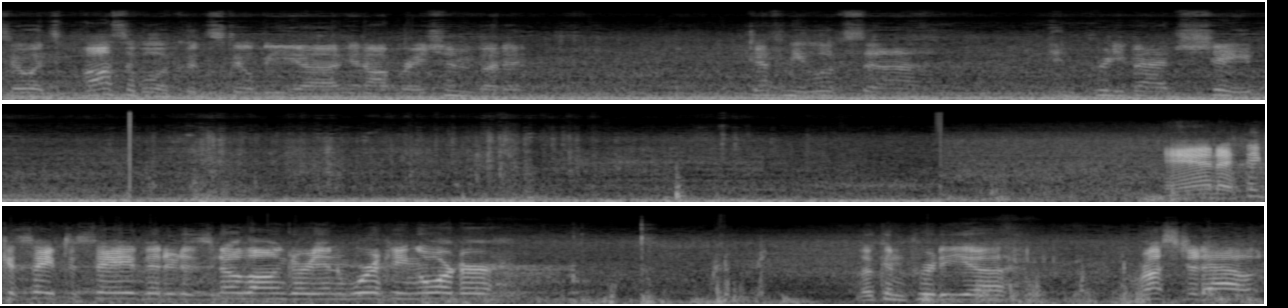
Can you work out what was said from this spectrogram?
So it's possible it could still be uh, in operation, but it definitely looks uh, in pretty bad shape. And I think it's safe to say that it is no longer in working order. Looking pretty uh, rusted out.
